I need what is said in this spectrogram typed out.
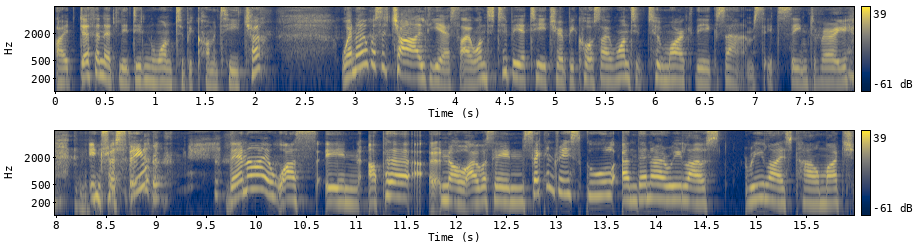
I definitely didn't want to become a teacher. When I was a child, yes, I wanted to be a teacher because I wanted to mark the exams. It seemed very interesting. then I was in upper, no, I was in secondary school, and then I realized realized how much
